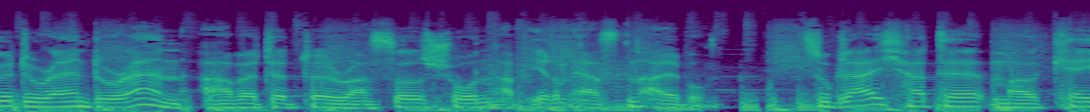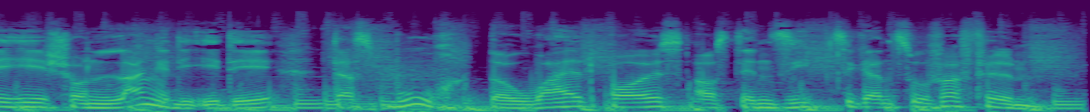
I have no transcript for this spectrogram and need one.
Für Duran Duran arbeitete Russell schon ab ihrem ersten Album. Zugleich hatte Mulcahy schon lange die Idee, das Buch The Wild Boys aus den 70ern zu verfilmen.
